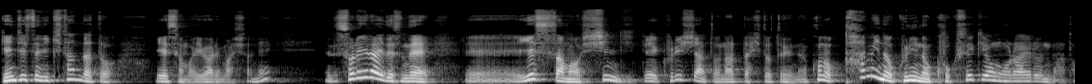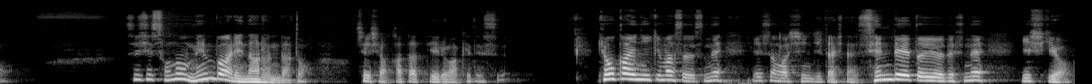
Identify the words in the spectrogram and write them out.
現実に来たんだと、イエス様は言われましたね。それ以来ですね、イエス様を信じてクリスチャンとなった人というのは、この神の国の国籍をもらえるんだと。そしてそのメンバーになるんだと、聖書は語っているわけです。教会に行きますとですね、イエス様を信じた人に洗礼というですね、儀式を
